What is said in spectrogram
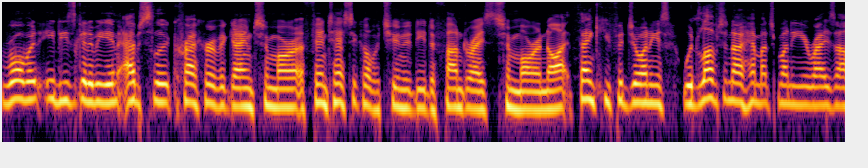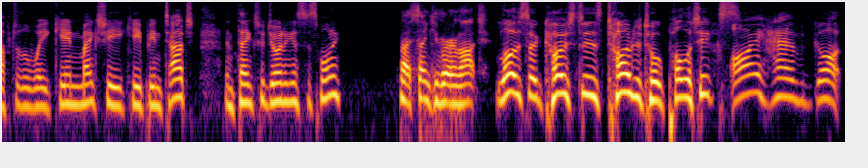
Robert, it is going to be an absolute cracker of a game tomorrow. A fantastic opportunity to fundraise tomorrow night. Thank you for joining us. We'd love to know how much money you raise after the weekend. Make sure you keep in touch. And thanks for joining us this morning. No, thank you very much. Limestone Coasters, time to talk politics. I have got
